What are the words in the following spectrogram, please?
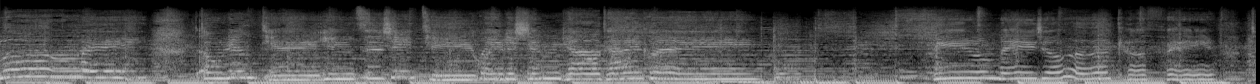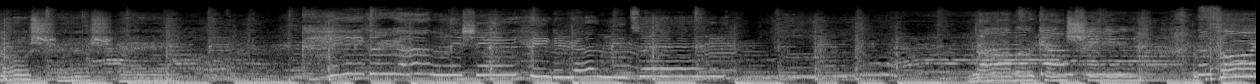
落泪。动人电影自己体会，别嫌票太贵。比如美酒和咖啡都是水，可一个让你醒，一个让你醉。那么感情能否以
